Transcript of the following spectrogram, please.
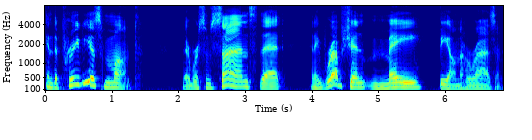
In the previous month, there were some signs that an eruption may be on the horizon.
